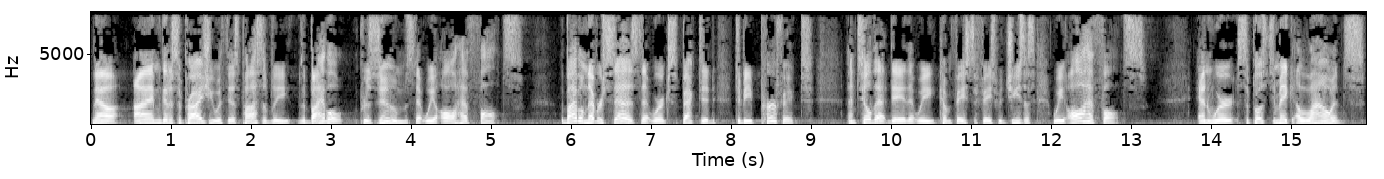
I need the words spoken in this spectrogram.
Now, I'm going to surprise you with this possibly. The Bible presumes that we all have faults. The Bible never says that we're expected to be perfect until that day that we come face to face with Jesus. We all have faults. And we're supposed to make allowance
